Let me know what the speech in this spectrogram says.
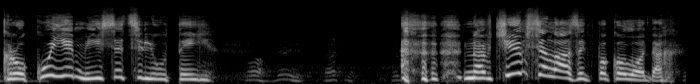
Крокує місяць лютий. Навчився лазить по колодах?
